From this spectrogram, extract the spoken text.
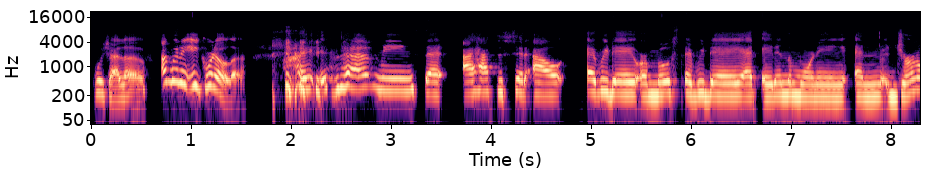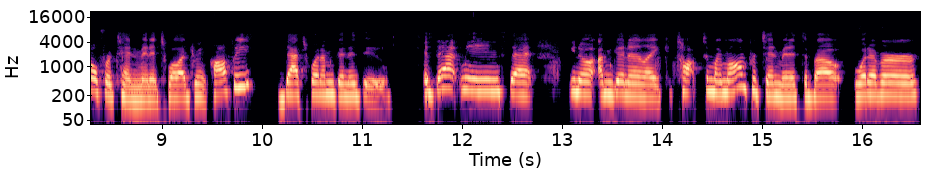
which I love, I'm gonna eat granola. Right? if that means that I have to sit out every day or most every day at eight in the morning and journal for 10 minutes while I drink coffee, that's what I'm gonna do. If that means that, you know, I'm gonna like talk to my mom for 10 minutes about whatever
